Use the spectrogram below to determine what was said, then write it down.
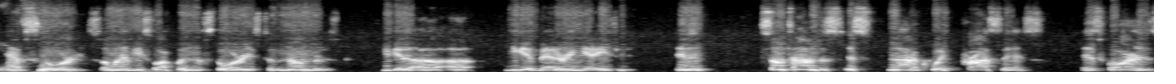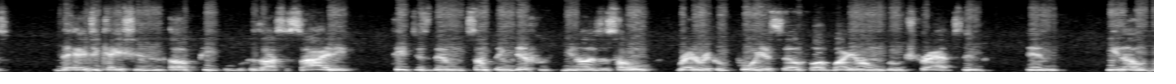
yes. have stories. So whenever you start putting the stories to the numbers, you get a, a you get better engagement. And sometimes it's, it's not a quick process as far as the education of people because our society teaches them something different. You know, there's this whole rhetoric of pull yourself up by your own bootstraps and and you know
